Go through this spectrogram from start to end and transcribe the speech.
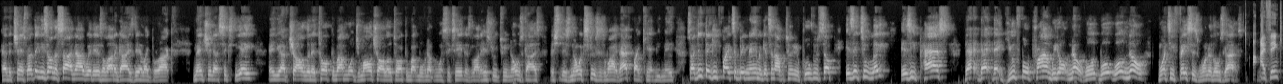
had the chance. But I think he's on the side now where there's a lot of guys there, like Barak mentioned at 68. And you have Charlo that talked about Jermall Charlo talked about moving up to 168. There's a lot of history between those guys. There's, there's no excuses why that fight can't be made. So I do think he fights a big name and gets an opportunity to prove himself. Is it too late? Is he past that that that youthful prime? We don't know. We'll we'll we'll know once he faces one of those guys. I think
